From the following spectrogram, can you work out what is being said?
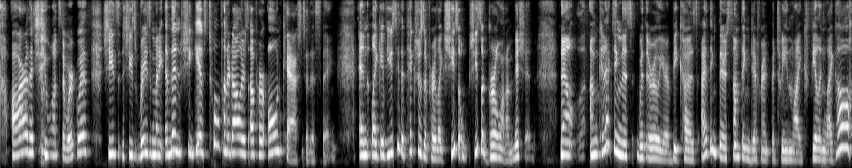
are that she wants to work with. She's she's raising money and then she gives $1200 of her own cash to this thing. And like if you see the pictures of her like she's a she's a girl on a mission. Now, I'm connecting this with earlier because I think there's something different between like feeling like, "Oh,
